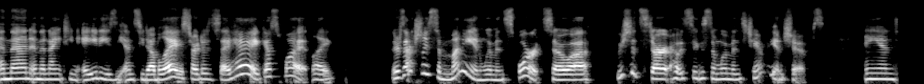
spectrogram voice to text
And then in the 1980s, the NCAA started to say, hey, guess what? Like, there's actually some money in women's sports. So uh, we should start hosting some women's championships. And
